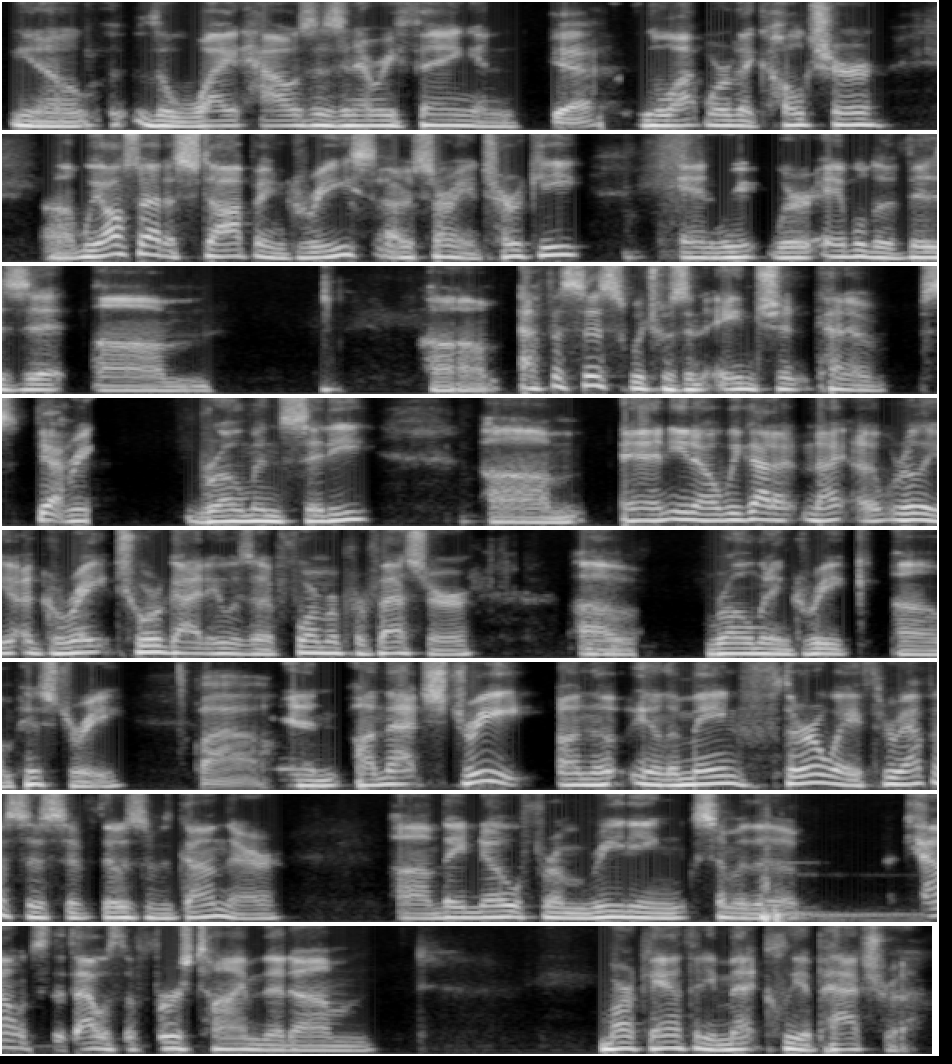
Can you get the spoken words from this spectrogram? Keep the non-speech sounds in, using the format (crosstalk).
you know, the white houses and everything, and Yeah. a lot more of the culture. Um, we also had a stop in Greece, or sorry, in Turkey, and we were able to visit um, um, Ephesus, which was an ancient kind of Yeah. Greek Roman city. Um, and you know, we got a, a really a great tour guide who was a former professor of Roman and Greek um, history. Wow. And on that street, on the you know the main thoroughway through Ephesus, if those have gone there, um, they know from reading some of the accounts that that was the first time that um, Mark Antony met Cleopatra.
